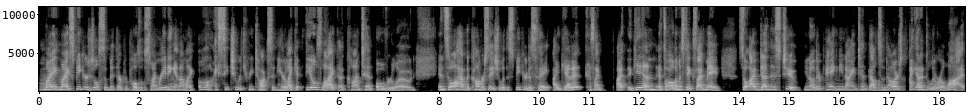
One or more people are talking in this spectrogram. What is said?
My my speakers will submit their proposals so i'm reading it and i'm like oh i see two or three talks in here. Like it feels like a content overload. And so i'll have the conversation with the speaker to say i get it because i've I, again, it's all the mistakes I've made. So I've done this too. You know, they're paying me nine, ten thousand dollars. I got to deliver a lot.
